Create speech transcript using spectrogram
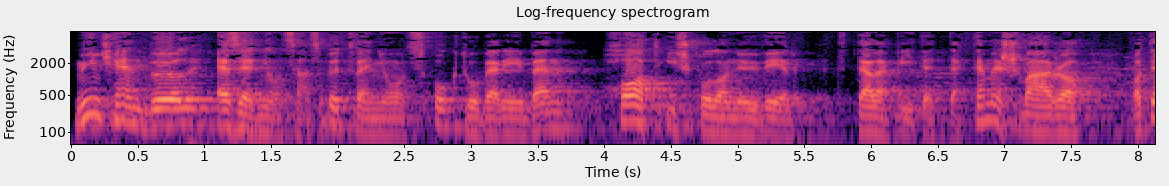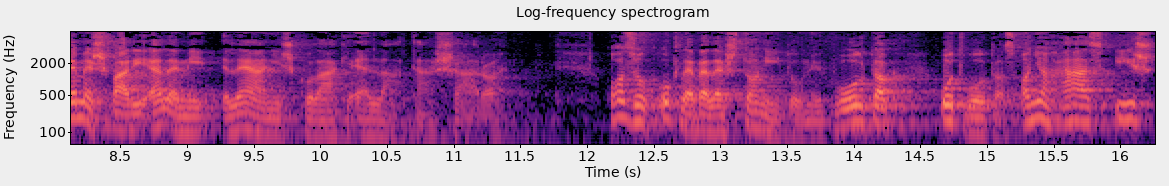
Münchenből 1858. októberében hat iskolanővér telepítettek Temesvárra, a Temesvári elemi leányiskolák ellátására. Azok okleveles tanítónők voltak, ott volt az anyaház, és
